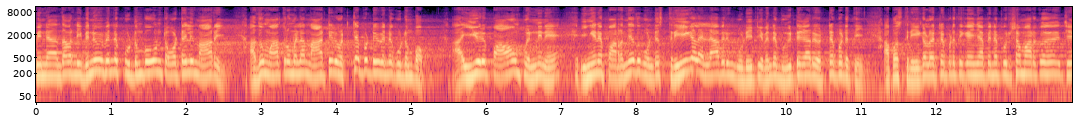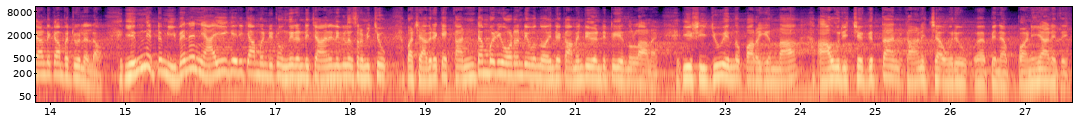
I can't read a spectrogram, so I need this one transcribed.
പിന്നെ എന്താ പറയുക ഇവനും ഇവന്റെ കുടുംബവും ടോട്ടലി മാറി. അതുമാത്രമല്ല നാട്ടിൽ ഒറ്റപ്പെട്ടു ഇവന്റെ കുടുംബം. ഈ ഒരു പാവം പെണ്ണിനെ ഇങ്ങനെ പറഞ്ഞതുകൊണ്ട് സ്ത്രീകളെല്ലാവരും കൂടിയിട്ട് ഇവന്റെ വീട്ടുകാരെ ഒറ്റപ്പെടുത്തി. അപ്പോൾ സ്ത്രീകൾ ഒറ്റപ്പെടുത്തി കഴിഞ്ഞാൽ പിന്നെ പുരുഷന്മാർക്ക് ചെയ്യാണ്ടിരിക്കാൻ പറ്റൂലല്ലോ. എന്നിട്ടും ഇവനെ ന്യായീകരിക്കാൻ വേണ്ടിയിട്ട് ഒന്ന് രണ്ട് ചാനലുകൾ ശ്രമിച്ചു. പക്ഷേ അവരൊക്കെ കണ്ടം വഴി ഓടേണ്ടി വന്നു. അതിന്റെ കമന്റ് കണ്ടിട്ട് എന്നുള്ളതാണ്. ഈ ഷിജു എന്ന് പറയുന്ന ആ ഒരു ചെകുത്താൻ കാണിച്ച ഒരു പിന്നെ പണിയാണിത്.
